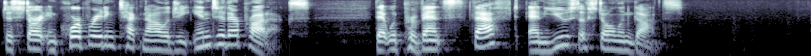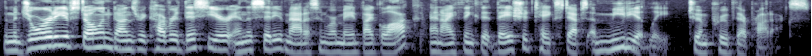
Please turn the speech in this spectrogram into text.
to start incorporating technology into their products that would prevent theft and use of stolen guns. The majority of stolen guns recovered this year in the city of Madison were made by Glock, and I think that they should take steps immediately to improve their products.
